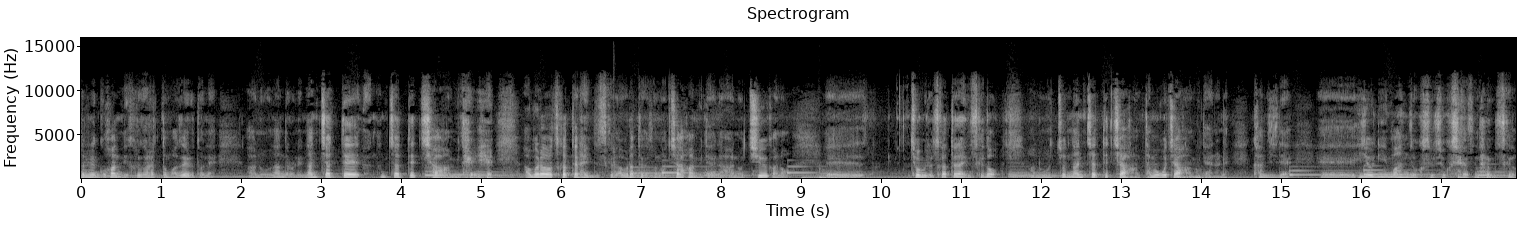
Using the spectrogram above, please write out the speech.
それねご飯にくるくるっと混ぜるとねあのなんだろうねなんちゃってなんちゃってチャーハンみたいに 油は使ってないんですけど油っていうかそのチャーハンみたいなあの中華の、えー、調味料使ってないんですけどあのちょっとなんちゃってチャーハン卵チャーハンみたいなね感じで、えー、非常に満足する食生活になるんですけど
